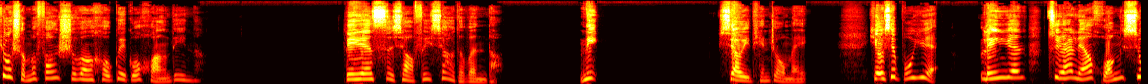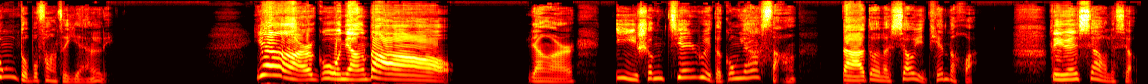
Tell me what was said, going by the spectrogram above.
用什么方式问候贵国皇帝呢？”林渊似笑非笑的问道。“你。”萧逸天皱眉，有些不悦，林渊居然连皇兄都不放在眼里。燕儿姑娘到。然而，一声尖锐的公鸭嗓打断了萧逸天的话。林渊笑了笑，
